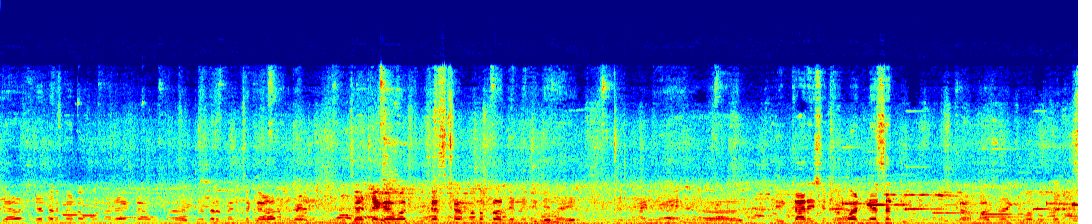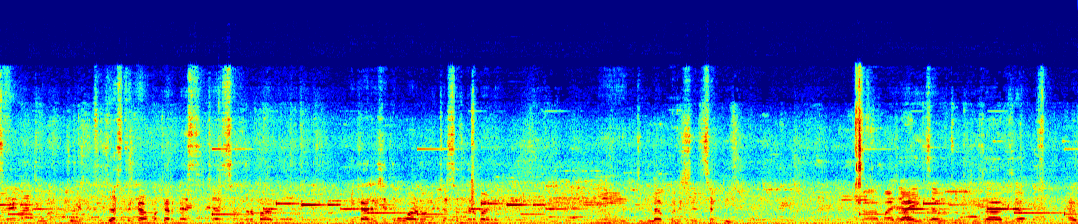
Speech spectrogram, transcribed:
त्या त्या दरम्यान होणाऱ्या गाव त्या दरम्यानच्या काळात ज्या त्या गावात विकास कामाला प्राधान्य दिलेलं आहे आणि हे कार्यक्षेत्र वाढण्यासाठी कामाचं किंवा लोकांचं जे- जास्तीत जास्त कामं करण्याच्या संदर्भाने हे कार्यक्षेत्र वाढवण्याच्या संदर्भाने मी जिल्हा परिषदसाठी माझ्या आईचा व चुकीचा अर्ज आज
